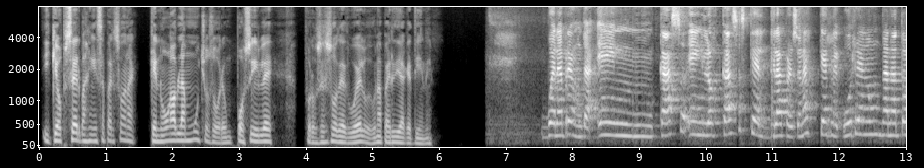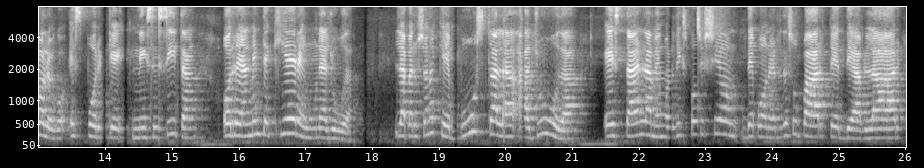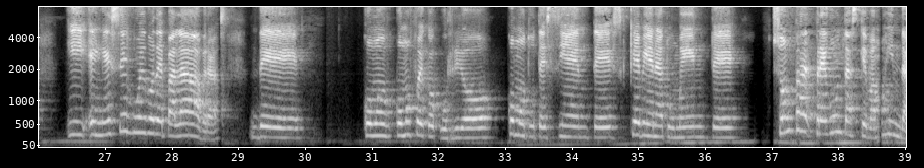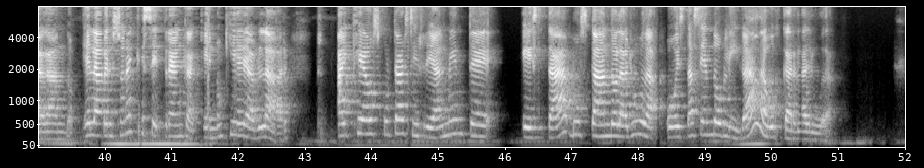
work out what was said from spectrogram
y que observas en esa persona que no habla mucho sobre un posible proceso de duelo, de una pérdida que tiene? Buena pregunta. En, caso, en los casos que de las personas que recurren a un tanatólogo es porque necesitan o realmente quieren una ayuda. La persona que busca la ayuda está en la mejor disposición de poner de su parte, de hablar y en ese juego de palabras de cómo, cómo fue que ocurrió, cómo tú te sientes, qué viene a tu mente, son preguntas que vamos indagando. En la persona que se tranca, que no quiere hablar, hay que auscultar si realmente está buscando la ayuda o está siendo obligada a buscar la ayuda.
